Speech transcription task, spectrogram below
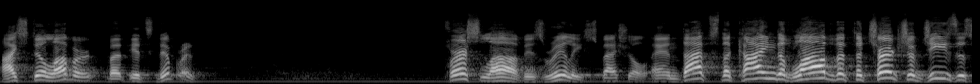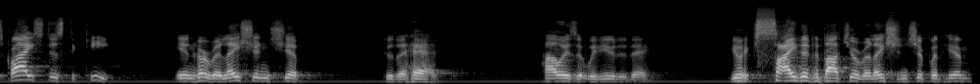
I still love her, but it's different. First love is really special, and that's the kind of love that the church of Jesus Christ is to keep in her relationship to the head. How is it with you today? You excited about your relationship with him?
